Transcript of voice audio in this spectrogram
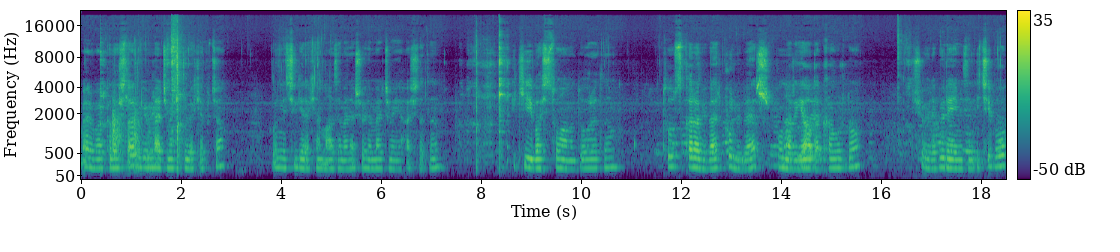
Merhaba arkadaşlar. Bugün mercimek börek yapacağım. Bunun için gereken malzemeler şöyle mercimeği haşladım. 2 baş soğanı doğradım. Tuz, karabiber, pul biber. Bunları yağda kavurdum. Şöyle böreğimizin içi bu.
